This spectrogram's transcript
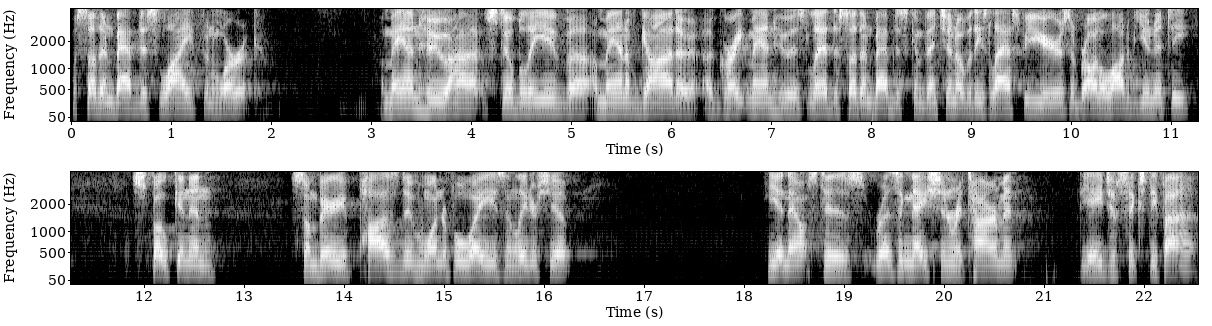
with Southern Baptist life and work. A man who I still believe, uh, a man of God, a, a great man who has led the Southern Baptist Convention over these last few years and brought a lot of unity, spoken in some very positive, wonderful ways in leadership. He announced his resignation and retirement at the age of 65.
